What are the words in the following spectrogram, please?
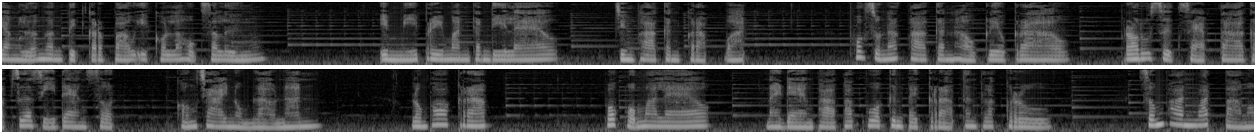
ยังเหลือเงินติดกระเป๋าอีกคนละหกสลึง อิ่มมีปรีมันกันดีแล้ว จึงพากันกลับวัด พวกสุนัขพากันเห่าเกลียวกราว เพราะรู้สึกแสบตากับเสื้อสีแดงสดของชายหนุ่มเหล่านั้น หลวงพ่อครับ พวกผมมาแล้ว นายแดงพาพักพวกขึ้นไปกราบท่านพระครู สมภารวัดป่ามะ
